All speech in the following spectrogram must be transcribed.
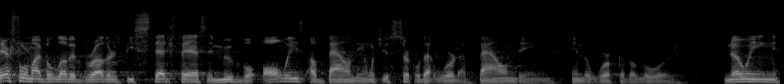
Therefore, my beloved brothers, be steadfast, and immovable, always abounding. I want you to circle that word abounding in the work of the Lord, knowing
